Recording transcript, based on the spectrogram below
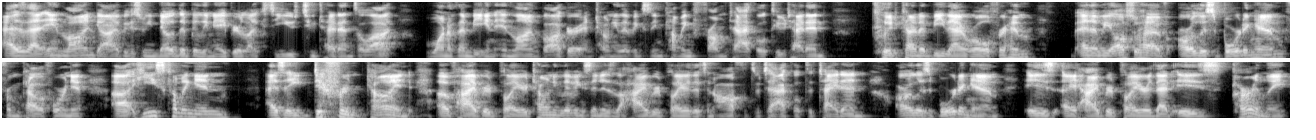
as that inline guy because we know that Billy Napier likes to use two tight ends a lot. One of them being an inline blocker, and Tony Livingston coming from tackle to tight end could kind of be that role for him. And then we also have Arlis Boardingham from California. Uh, he's coming in as a different kind of hybrid player. Tony Livingston is the hybrid player that's an offensive tackle to tight end. Arlis Boardingham is a hybrid player that is currently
